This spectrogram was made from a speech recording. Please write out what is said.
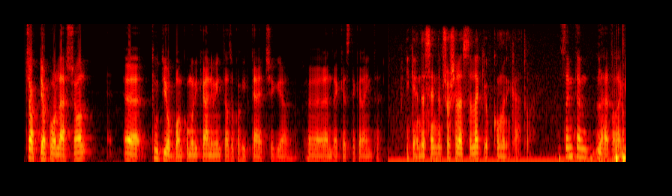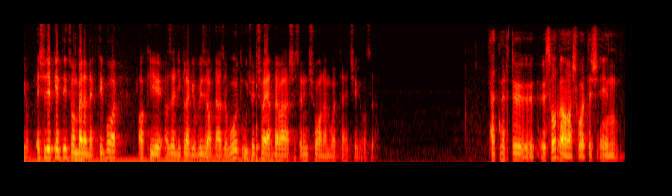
csak gyakorlással uh, tud jobban kommunikálni, mint azok, akik tehetséggel uh, rendelkeztek eleinte. Igen, de szerintem sose lesz a legjobb kommunikátor. Szerintem lehet a legjobb. És egyébként itt van Benedek Tibor, aki az egyik legjobb vízilabdázó volt, úgyhogy saját bevallása szerint soha nem volt tehetség hozzá. Hát mert ő, ő szorgalmas volt, és én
